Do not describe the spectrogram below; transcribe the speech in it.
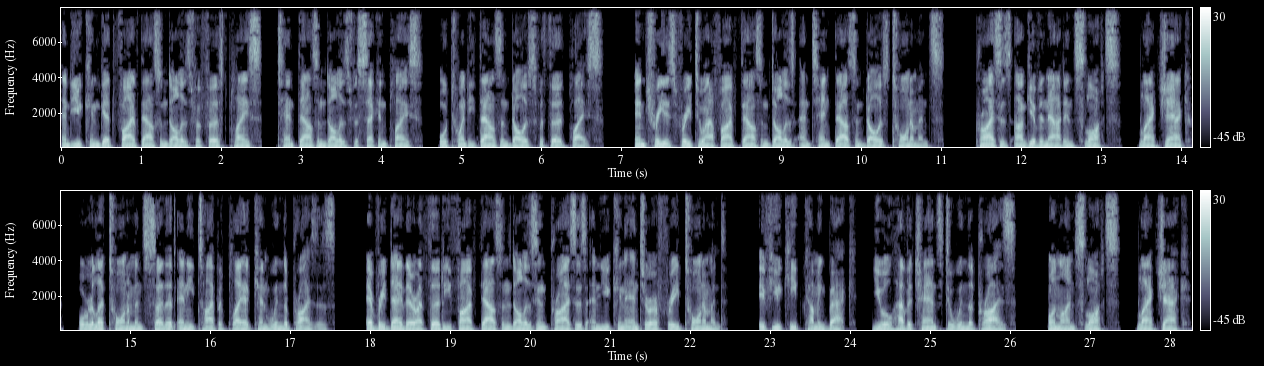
and you can get $5,000 for first place, $10,000 for second place, or $20,000 for third place. Entry is free to our $5,000 and $10,000 tournaments. Prizes are given out in slots, blackjack, or roulette tournaments so that any type of player can win the prizes. Every day there are $35,000 in prizes and you can enter a free tournament. If you keep coming back, you will have a chance to win the prize. Online slots, blackjack,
